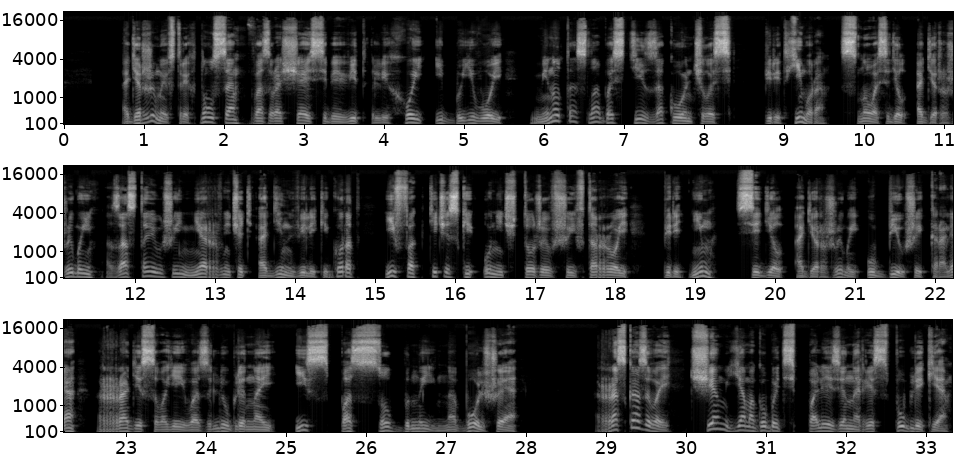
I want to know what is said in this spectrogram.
Одержимый встряхнулся, возвращая себе вид лихой и боевой. Минута слабости закончилась. Перед Химура снова сидел одержимый, заставивший нервничать один великий город и фактически уничтоживший второй. Перед ним сидел одержимый, убивший короля ради своей возлюбленной и способный на большее. «Рассказывай, чем я могу быть полезен республике?»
